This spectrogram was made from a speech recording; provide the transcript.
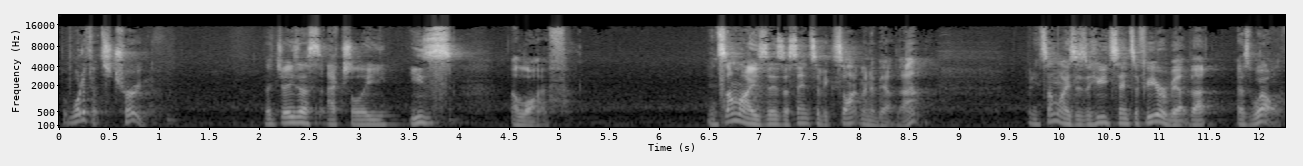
But what if it's true? That Jesus actually is alive. In some ways, there's a sense of excitement about that, but in some ways, there's a huge sense of fear about that as well.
